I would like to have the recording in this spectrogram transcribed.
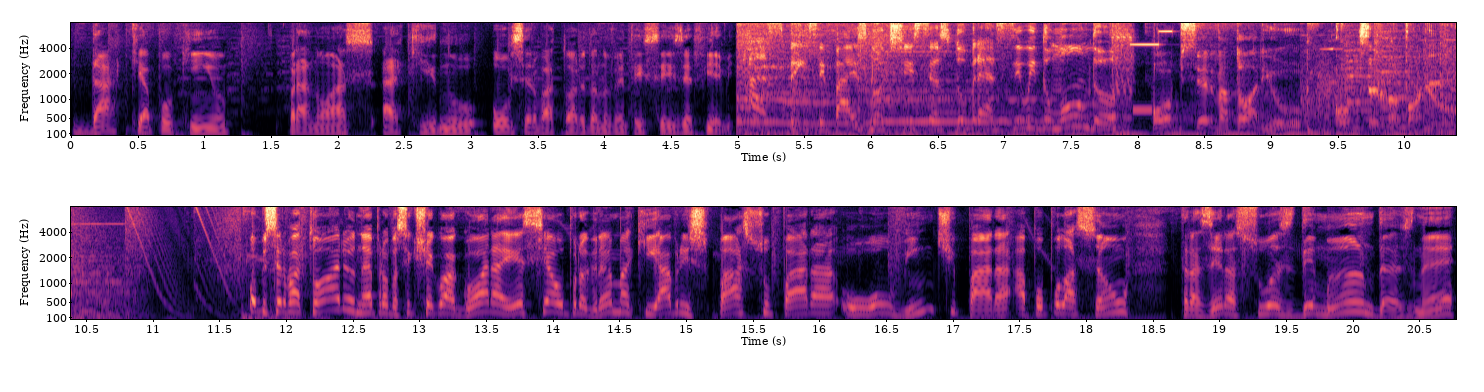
daqui a pouquinho para nós aqui no Observatório da 96 FM. As principais notícias do Brasil e do mundo. Observatório. Observatório. Observatório, né, para você que chegou agora, esse é o programa que abre espaço para o ouvinte, para a população trazer as suas demandas, né,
